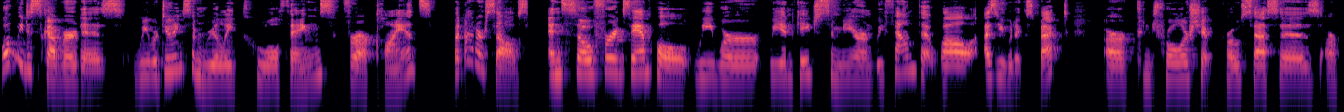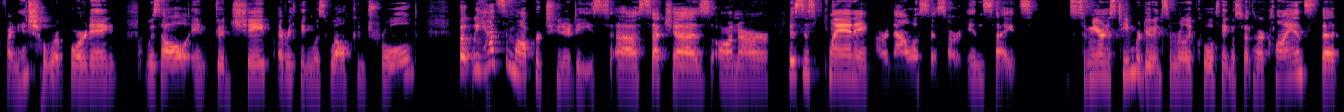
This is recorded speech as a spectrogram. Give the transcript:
what we discovered is we were doing some really cool things for our clients, but not ourselves. And so, for example, we were, we engaged Samir and we found that, well, as you would expect, our controllership processes, our financial reporting was all in good shape. Everything was well controlled. But we had some opportunities, uh, such as on our business planning, our analysis, our insights. Samir and his team were doing some really cool things with our clients that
